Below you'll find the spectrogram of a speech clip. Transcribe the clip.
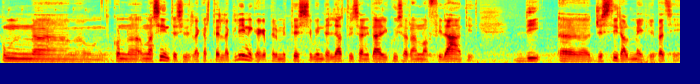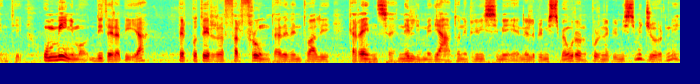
un, uh, con, una sintesi della cartella clinica che permettesse quindi agli altri sanitari cui saranno affidati di uh, gestire al meglio i pazienti, un minimo di terapia per poter far fronte ad eventuali carenze nell'immediato, nelle primissime ore oppure nei primissimi giorni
